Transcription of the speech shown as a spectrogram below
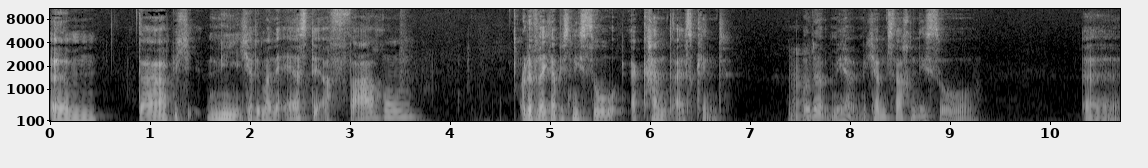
Ähm, da habe ich nie, ich hatte meine erste Erfahrung, oder vielleicht habe ich es nicht so erkannt als Kind. Mhm. Oder mich, mich haben Sachen nicht so, äh,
